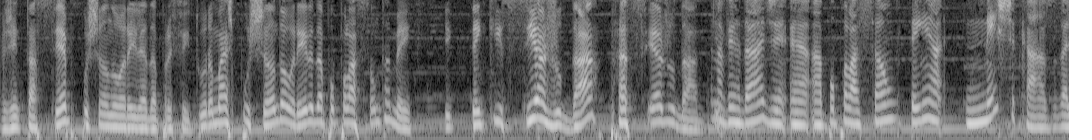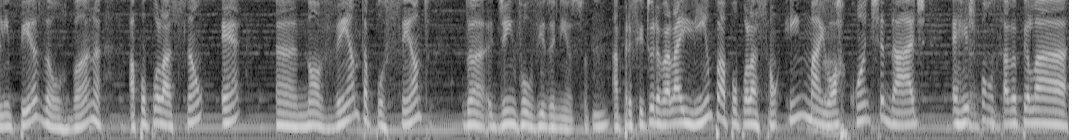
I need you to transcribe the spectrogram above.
A gente está sempre puxando a orelha da prefeitura, mas puxando a orelha da população também. E tem que se ajudar para ser ajudado. Na verdade, é, a população tem, a, neste caso da limpeza urbana, a população é uh, 90% de envolvido nisso. Hum. A prefeitura vai lá e limpa a população em maior quantidade, é responsável pela,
